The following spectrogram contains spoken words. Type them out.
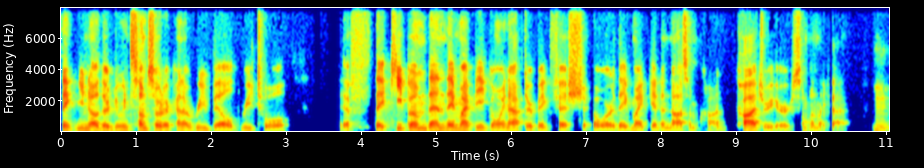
think you know they're doing some sort of kind of rebuild, retool. If they keep him, then they might be going after big fish, or they might get a Nazem Kadri or someone like that. Hmm.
